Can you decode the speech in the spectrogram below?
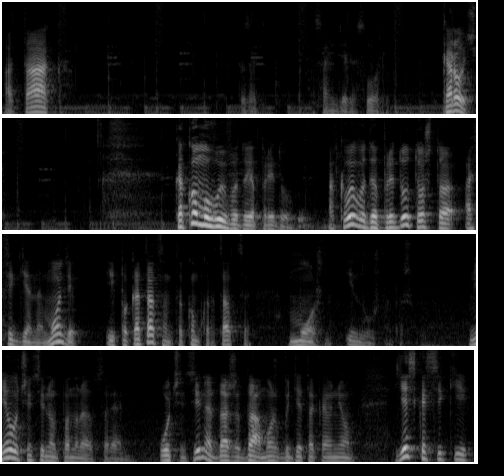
А так, сказать, на самом деле сложно. Короче, к какому выводу я приду? А к выводу я приду то, что офигенный модик, и покататься на таком красавце можно и нужно даже. Мне очень сильно он понравился, реально. Очень сильно, даже, да, может быть, где-то в нем есть косяки,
